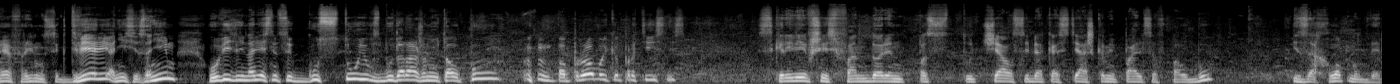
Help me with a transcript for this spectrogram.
Шеф ринулся к двери, Аниси за ним, увидели на лестнице густую взбудораженную толпу. Попробуй-ка протиснись. Скривившись, Фандорин постучал себя костяшками пальцев по лбу и захлопнул дверь.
